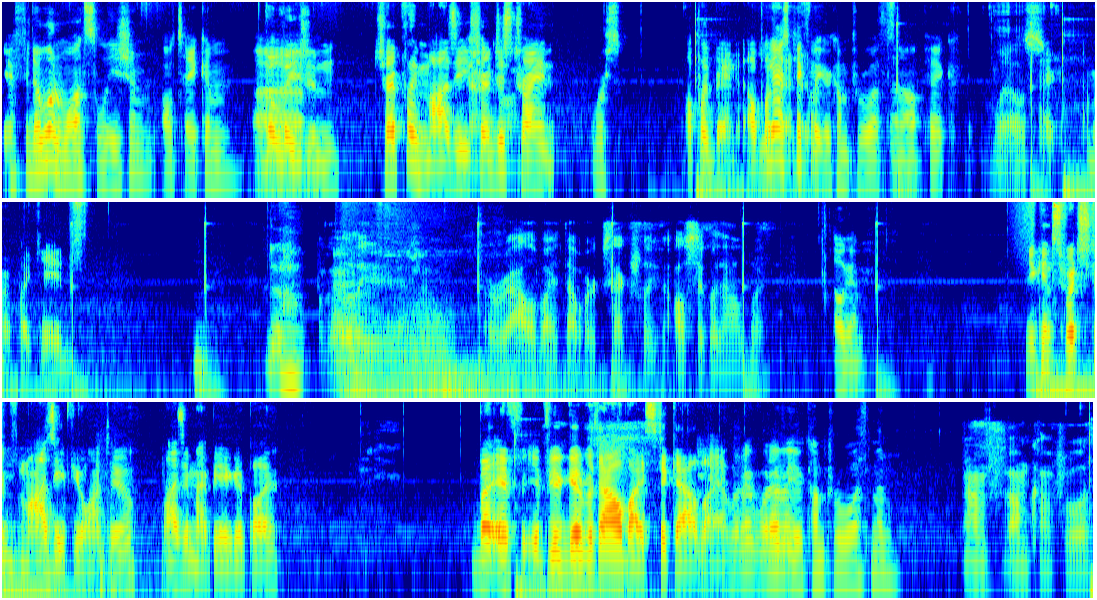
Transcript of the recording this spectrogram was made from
if no one wants the Legion, I'll take him. The um, Legion. Should I play Mozzie? yeah, Should I just try and? Or, s- I'll play Bandit. I'll you play guys pick what you're comfortable with, and I'll pick what else. Heck, I'm gonna play Kaid. I'll or Alibi. That works actually. I'll stick with Alibi. Okay. You can switch to Mozzie if you want to. Mozzie might be a good play. But if if you're good with Alibi, stick Alibi. Yeah, whatever, whatever you're comfortable with, man. I'm f- I'm comfortable with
